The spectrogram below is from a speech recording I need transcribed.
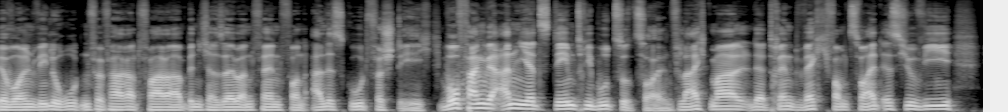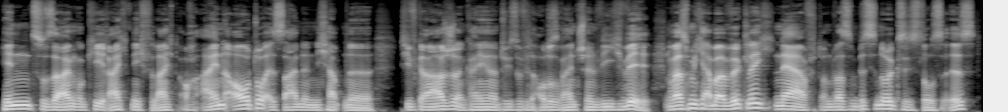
Wir wollen Velorouten für Fahrradfahrer. Bin ich ja selber ein Fan von. Alles gut, verstehe ich. Wo fangen wir an, jetzt dem Tribut zu zollen? Vielleicht mal der Trend weg vom Zweit-SUV hin zu sagen, okay, reicht nicht vielleicht auch ein Auto, es sei denn, ich habe eine Tiefgarage, dann kann ich natürlich so viele Autos reinstellen, wie ich will. Was mich aber wirklich nervt und was ein bisschen rücksichtslos ist,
